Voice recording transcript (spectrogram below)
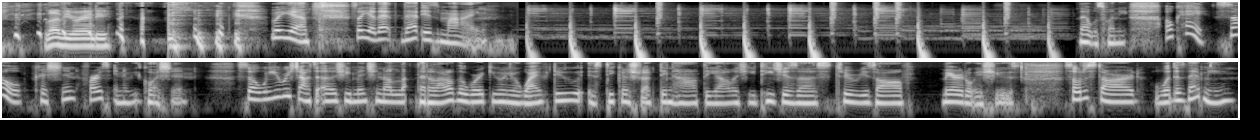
Love you, Randie. but yeah, so yeah, that that is mine. That was funny. Okay, so Kristian, first interview question. So when you reached out to us, you mentioned a lot, that a lot of the work you and your wife do is deconstructing how theology teaches us to resolve marital issues. So, to start, what does that mean?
